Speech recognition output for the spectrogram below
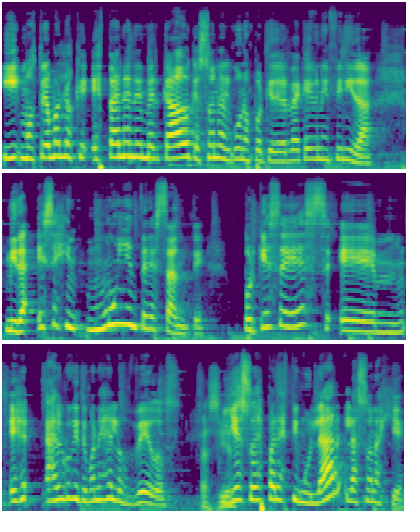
Y mostremos los que están en el mercado, que son algunos, porque de verdad que hay una infinidad. Mira, ese es in- muy interesante, porque ese es, eh, es algo que te pones en los dedos. Así y es. eso es para estimular la zona G.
